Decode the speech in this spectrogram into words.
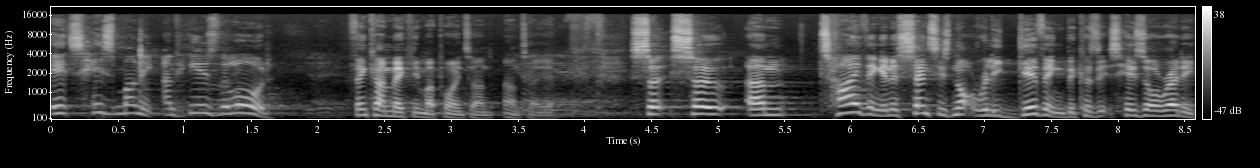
It's his money, and he is the Lord. I think I'm making my point, aren't, I? Yeah. So, so um, tithing, in a sense, is not really giving because it's his already,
